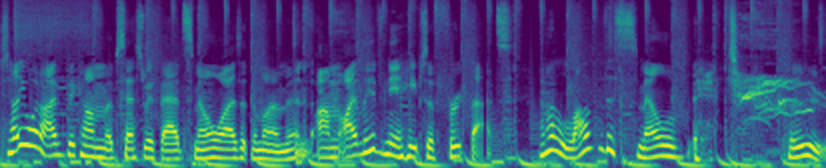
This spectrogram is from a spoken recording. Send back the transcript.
Tell you what, I've become obsessed with bad smell wise at the moment. Um, I live near heaps of fruit bats, and I love the smell of poo.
